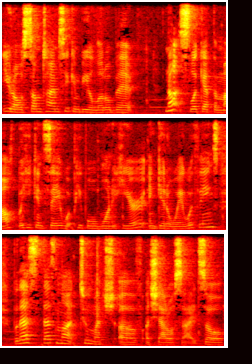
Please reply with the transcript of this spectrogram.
you know, sometimes he can be a little bit not slick at the mouth, but he can say what people want to hear and get away with things. But that's that's not too much of a shadow side. So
